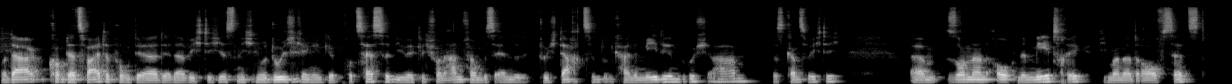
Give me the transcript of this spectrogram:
Und da kommt der zweite Punkt, der, der da wichtig ist. Nicht nur durchgängige Prozesse, die wirklich von Anfang bis Ende durchdacht sind und keine Medienbrüche haben. Das ist ganz wichtig. Ähm, sondern auch eine Metrik, die man da drauf setzt,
